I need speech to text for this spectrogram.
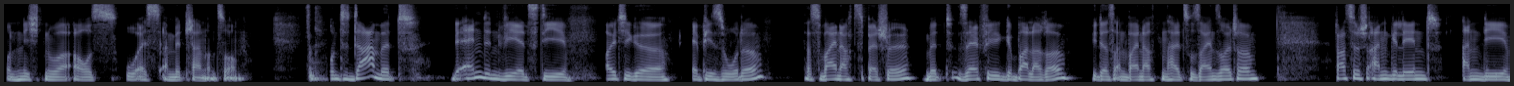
und nicht nur aus US-Ermittlern und so. Und damit beenden wir jetzt die heutige Episode, das Weihnachtsspecial mit sehr viel Geballere, wie das an Weihnachten halt so sein sollte. Klassisch angelehnt an die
